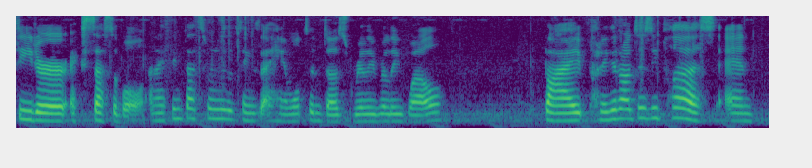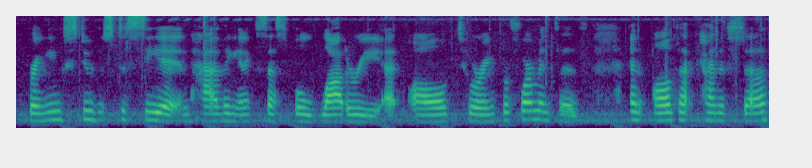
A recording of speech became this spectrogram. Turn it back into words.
theater accessible. And I think that's one of the things that Hamilton does really, really well by putting it on Disney Plus and bringing students to see it and having an accessible lottery at all touring performances and all that kind of stuff.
